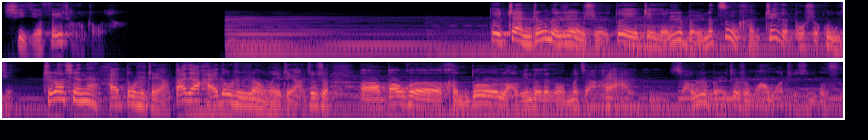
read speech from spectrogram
细节非常重要。对战争的认识，对这个日本人的憎恨，这个都是共性，直到现在还都是这样，大家还都是认为这样，就是呃，包括很多老兵都在跟我们讲，哎呀，小日本就是亡我之心不死。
